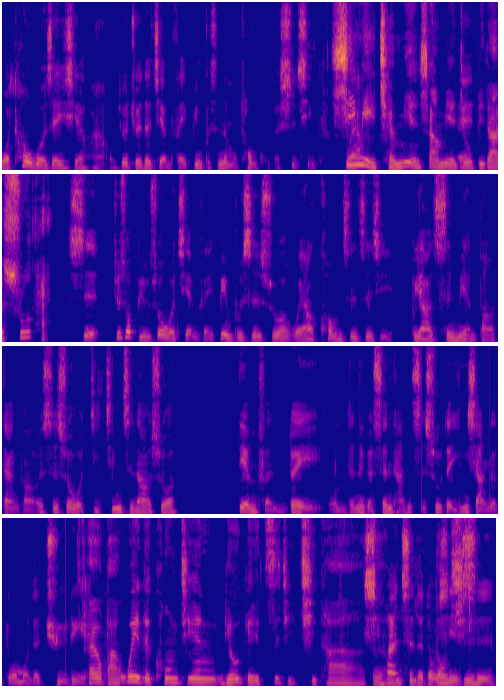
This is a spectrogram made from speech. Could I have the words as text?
我透过这些话，我就觉得减肥并不是那么痛苦的事情，心理层面上面就比较舒坦。欸、是，就说比如说我减肥，并不是说我要控制自己不要吃面包、蛋糕，而是说我已经知道说淀粉对我们的那个升糖指数的影响有多么的剧烈，还有把胃的空间留给自己其他喜欢吃的东西吃，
